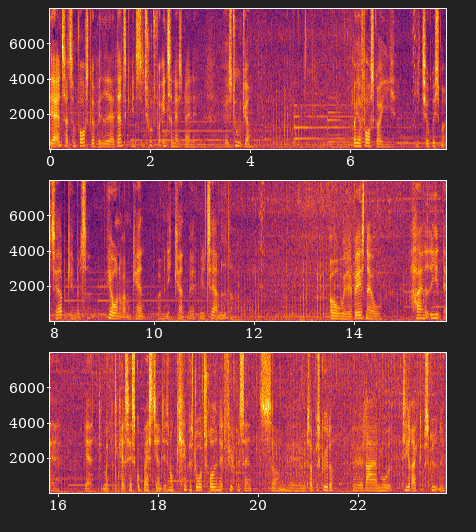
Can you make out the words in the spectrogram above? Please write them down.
Jeg er ansat som forsker ved øh, Dansk Institut for Internationale øh, Studier, og jeg forsker i, i terrorisme og terrorbekæmpelse, herunder hvad man kan hvad man ikke kan med militære midler. Og øh, basen er jo hegnet ind af, ja, det, man, det kaldes Escobastian. Det er sådan nogle kæmpe store trådnet fyldt med sand, som, øh, som beskytter øh, lejren mod direkte beskydning.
